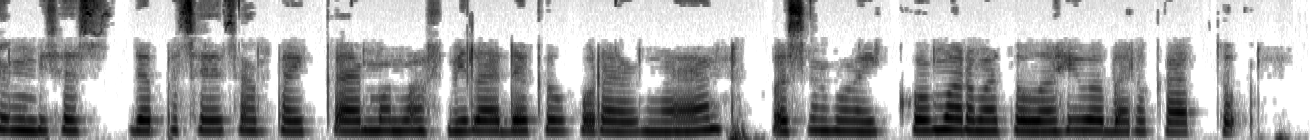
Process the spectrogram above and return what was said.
yang bisa dapat saya sampaikan. Mohon maaf bila ada kekurangan. Wassalamualaikum warahmatullahi wabarakatuh.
